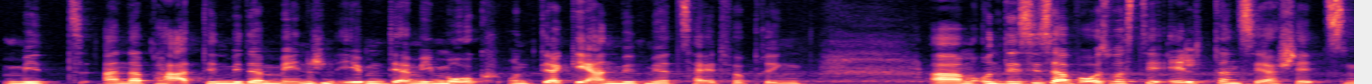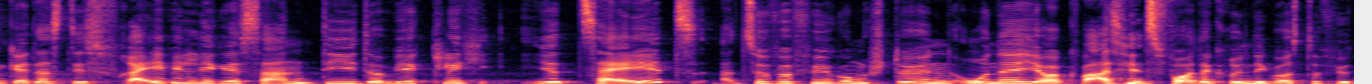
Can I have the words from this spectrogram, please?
mit einer Patin, mit einem Menschen eben, der mich mag und der gern mit mir Zeit verbringt. Ähm, und das ist auch was, was die Eltern sehr schätzen, gell? dass das Freiwillige sind, die da wirklich ihre Zeit zur Verfügung stellen, ohne ja quasi jetzt vordergründig was dafür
